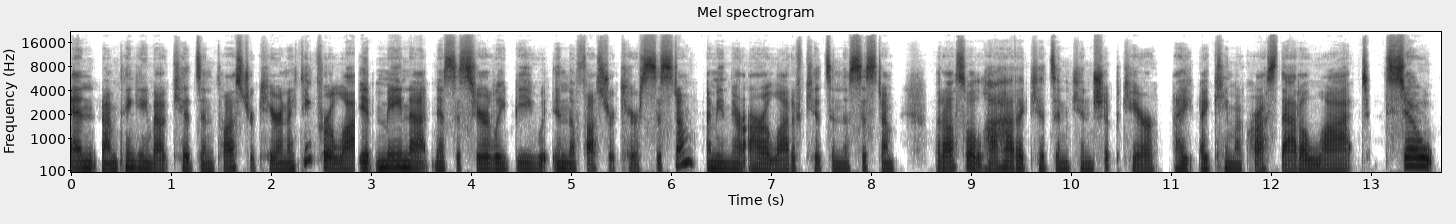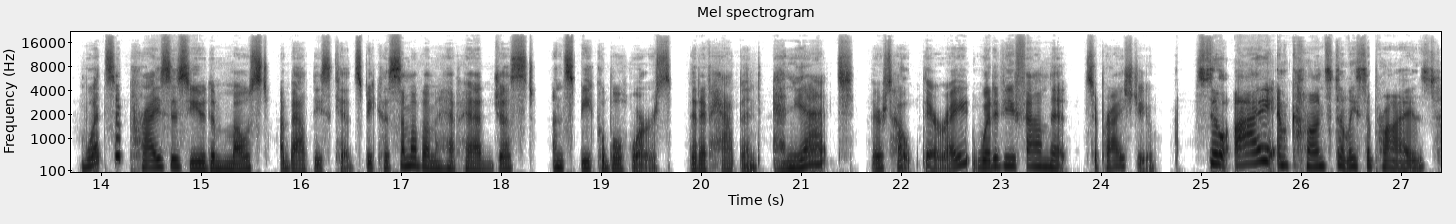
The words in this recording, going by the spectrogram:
And I'm thinking about kids in foster care. And I think for a lot, it may not necessarily be in the foster care system. I mean, there are a lot of kids in the system, but also a lot of kids in kinship care. I, I came across that a lot. So, what surprises you the most about these kids? Because some of them have had just unspeakable horrors that have happened. And yet there's hope there, right? What have you found that surprised you? So I am constantly surprised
